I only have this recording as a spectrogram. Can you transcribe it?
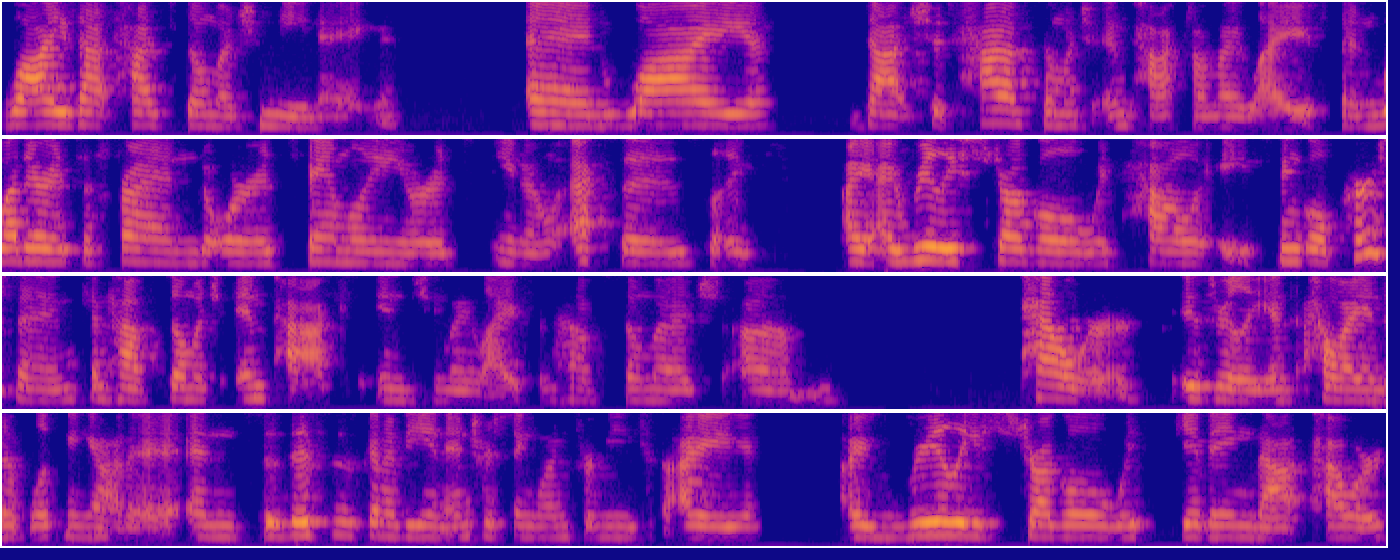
why that has so much meaning and why that should have so much impact on my life and whether it's a friend or it's family or it's you know exes like I, I, really struggle with how a single person can have so much impact into my life and have so much um, power is really how I end up looking at it. And so this is going to be an interesting one for me because I I really struggle with giving that power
